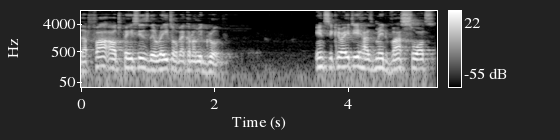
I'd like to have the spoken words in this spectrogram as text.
that far outpaces the rate of economic growth. Insecurity has made vast swaths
